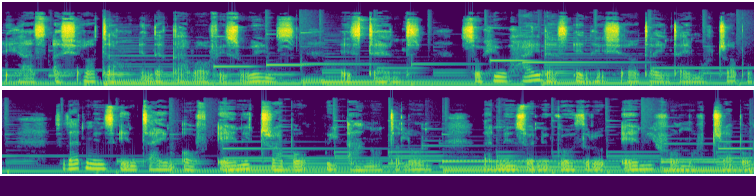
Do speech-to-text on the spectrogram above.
he has a shelter in the cover of his wings, his tent. So he will hide us in his shelter in time of trouble. So that means in time of any trouble, we are not alone. That means when you go through any form of trouble,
